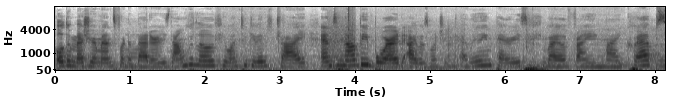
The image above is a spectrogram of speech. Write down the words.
All the measurements for the batter is down below if you want to give it a try. And to not be bored, I was watching Emily in Paris meanwhile frying my crepes.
